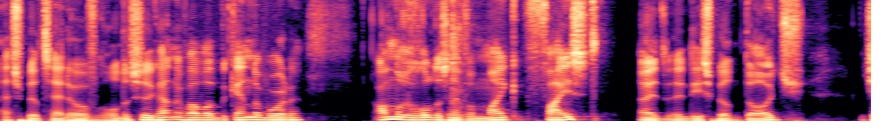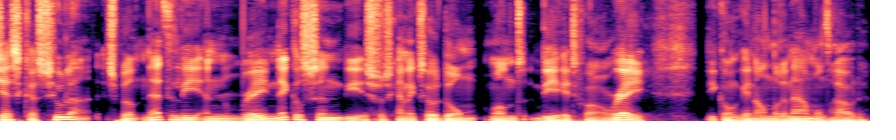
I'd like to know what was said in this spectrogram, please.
daar speelt zij de hoofdrol. Dus ze gaat nog wel wat bekender worden. Andere rollen zijn van Mike Feist. Uit, eh, die speelt Dodge. Jessica Sula speelt Natalie. En Ray Nicholson, die is waarschijnlijk zo dom, want die heet gewoon Ray. Die kon geen andere naam onthouden.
